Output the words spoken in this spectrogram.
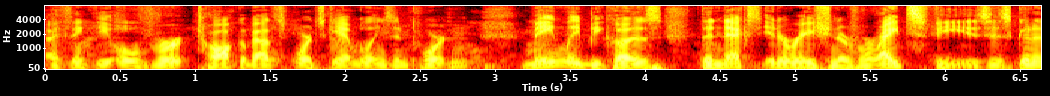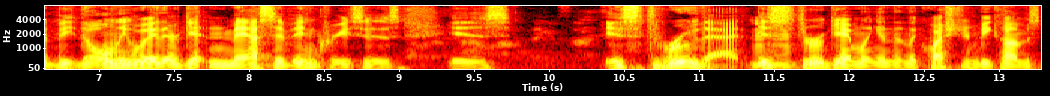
I think the overt talk about sports gambling is important, mainly because the next iteration of rights fees is going to be the only way they're getting massive increases is is through that is through gambling and then the question becomes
